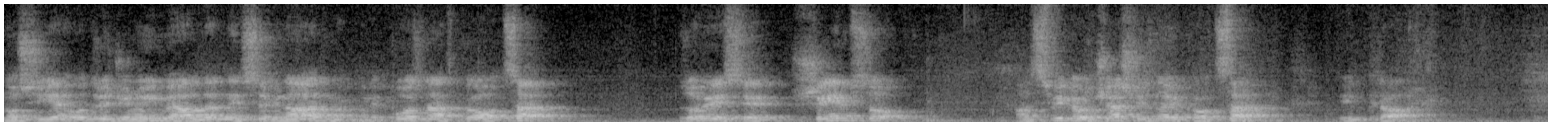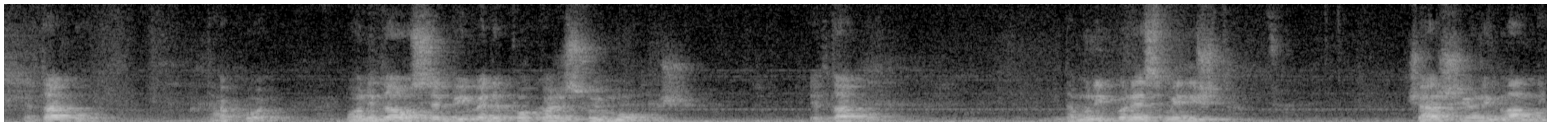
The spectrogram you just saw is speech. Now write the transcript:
nosi je određeno ime, ali da ne sebi nadimak, on je poznat kao car. Zove se Šemso, ali svi ga u čaši znaju kao car ili kralj. Je tako? Tako je. On je dao sebi ime da pokaže svoju moć. Je tako? Da mu niko ne smije ništa. Čaši on je glavni.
